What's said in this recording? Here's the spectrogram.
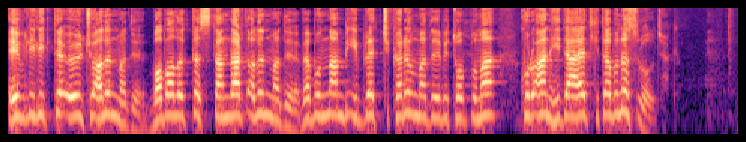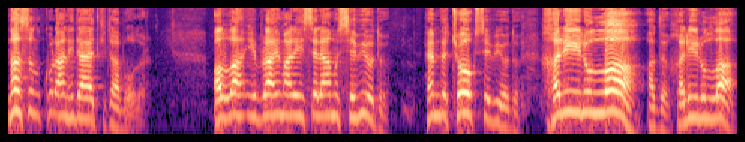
evlilikte ölçü alınmadığı, babalıkta standart alınmadığı ve bundan bir ibret çıkarılmadığı bir topluma Kur'an hidayet kitabı nasıl olacak? Nasıl Kur'an hidayet kitabı olur? Allah İbrahim Aleyhisselam'ı seviyordu. Hem de çok seviyordu. Halilullah adı. Halilullah.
